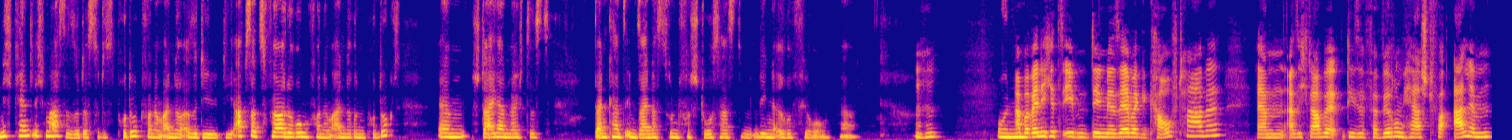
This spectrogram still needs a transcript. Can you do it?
nicht kenntlich machst, also dass du das Produkt von einem anderen, also die, die Absatzförderung von einem anderen Produkt ähm, steigern möchtest, dann kann es eben sein, dass du einen Verstoß hast wegen einer Irreführung. Ja. Mhm. Und Aber wenn ich jetzt eben den mir selber gekauft habe, ähm, also ich glaube, diese Verwirrung herrscht vor allem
